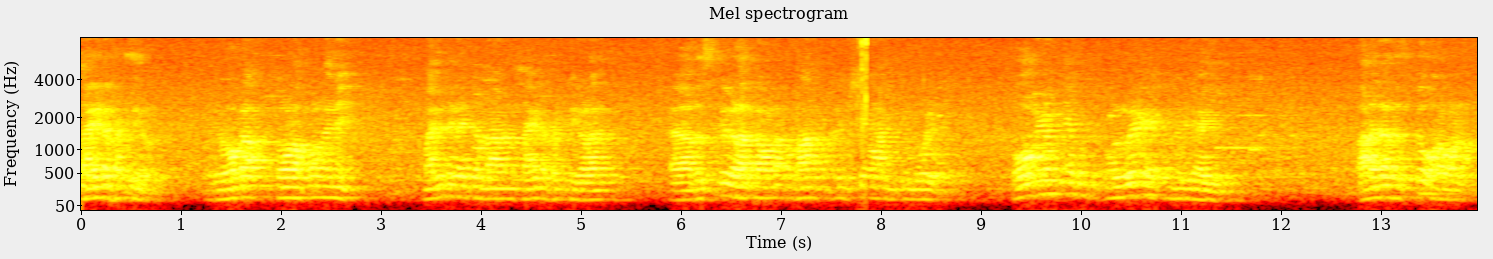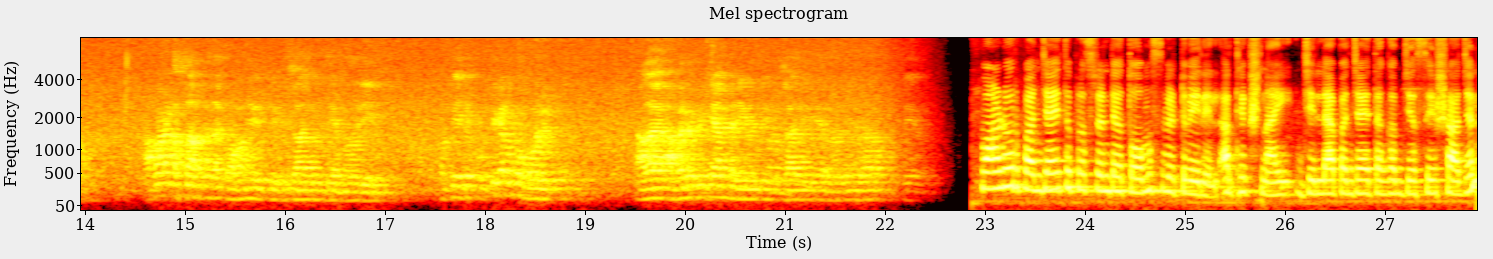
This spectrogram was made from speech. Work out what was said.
സൈഡ് എഫക്റ്റുകൾ. തന്നെ സൈഡ് എഫക്റ്റുകൾ. വളരെ വളരെ റിസ്ക് കുറവാണ്. അപകട സാധ്യത കുറഞ്ഞ ചികിത്സാ രീതി എന്ന രീതി പ്രത്യേകിച്ച് കുട്ടികൾക്ക് പോലും അത് അവലംബിക്കാൻ കഴിയുന്ന ചികിത്സാ രീതി എന്നതിന് പ്രത്യേകത വാഴൂർ പഞ്ചായത്ത് പ്രസിഡന്റ് തോമസ് വെട്ടുവേലിൽ അധ്യക്ഷനായി ജില്ലാ പഞ്ചായത്ത് അംഗം Jessy Shajan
